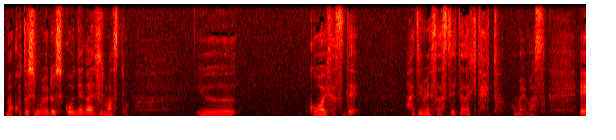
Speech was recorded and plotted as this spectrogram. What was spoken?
まあ、今年もよろしくお願いしますというご挨拶で始めさせていただきたいと思います。えー、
